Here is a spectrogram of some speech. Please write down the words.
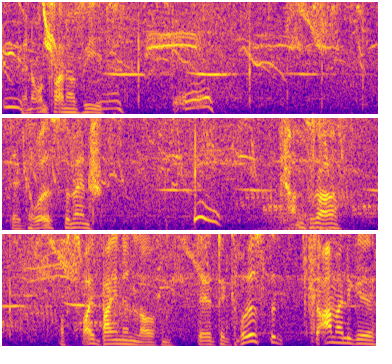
Wenn uns einer sieht. Der größte Mensch. Kann sogar auf zwei Beinen laufen. Der, der größte damalige,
